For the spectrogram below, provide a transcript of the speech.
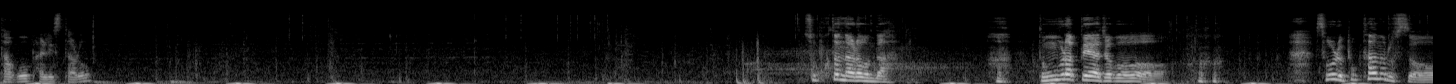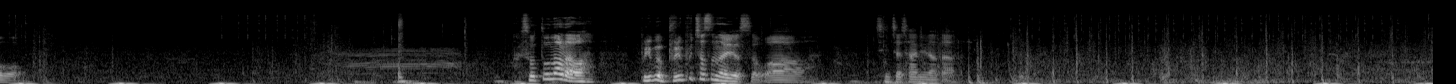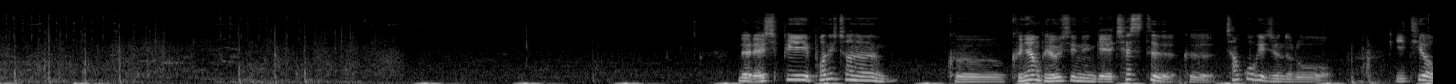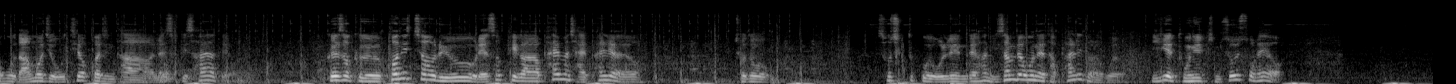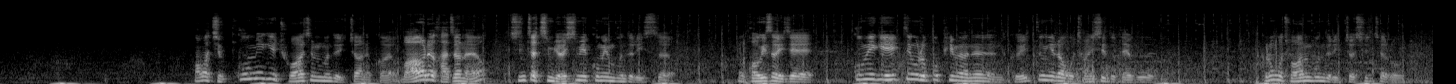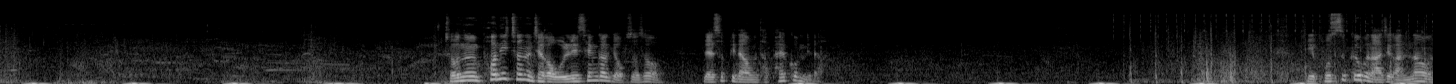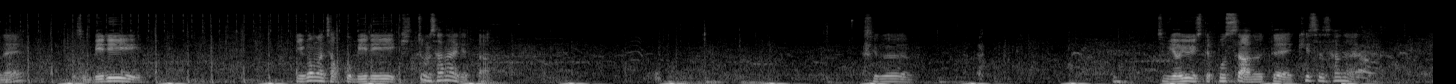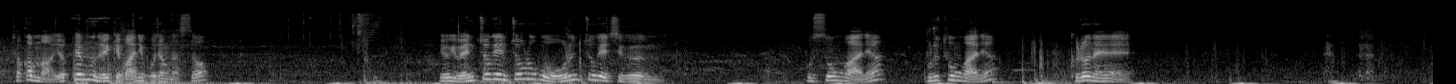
타고 발리스타로? 소폭탄 날아온다. 동물학대야 저거. 서울을 폭탄으로 써 아, 소또 날아와. 불면 불 붙여서 날렸어. 와 진짜 잔인하다. 근데 레시피 퍼니처는 그 그냥 배울 수 있는 게 체스트 그 창고 기준으로 2티어고 나머지 5티어까지는 다 레시피 사야 돼요. 그래서 그 퍼니처류 레시피가 팔면 잘 팔려요. 저도 소식 듣고 올리는데 한 2, 300원에 다 팔리더라고요. 이게 돈이 좀 쏠쏠해요. 아마 집 꾸미기 좋아하시는 분들 있지 않을까요? 마을에 가잖아요? 진짜 집 열심히 꾸민 분들이 있어요. 거기서 이제 꾸미기 1등으로 뽑히면은 그 1등이라고 전시도 되고 그런 거 좋아하는 분들 있죠 실제로. 저는 퍼니처는 제가 올릴 생각이 없어서 레시피 나오면 다 팔 겁니다. 이게 보스급은 아직 안 나오네. 지금 미리 이것만 잡고 미리 킷 좀 사놔야겠다. 지금 지금 여유 있을 때 보스 안 올 때 킷을 사놔야 돼. 잠깐만 옆에 문 왜 이렇게 많이 고장났어? 여기 왼쪽엔 쪼르고 오른쪽에 지금 보스 온 거 아니야? 브루트 온 거 아니야? 그러네.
